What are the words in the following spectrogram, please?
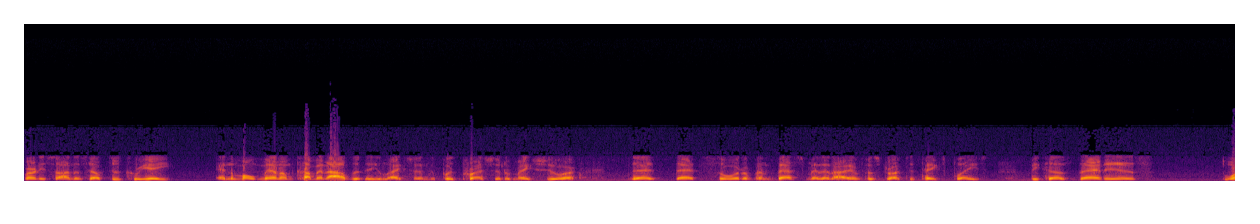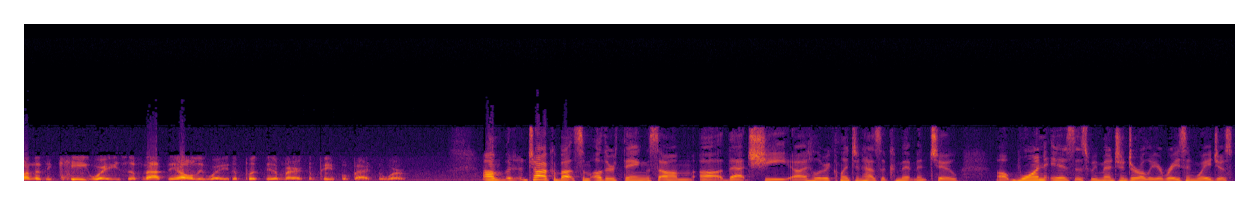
Bernie Sanders helped to create, and the momentum coming out of the election to put pressure to make sure that that sort of investment in our infrastructure takes place, because that is one of the key ways, if not the only way, to put the American people back to work. Um, talk about some other things um, uh, that she, uh, Hillary Clinton, has a commitment to. Uh, one is, as we mentioned earlier, raising wages,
